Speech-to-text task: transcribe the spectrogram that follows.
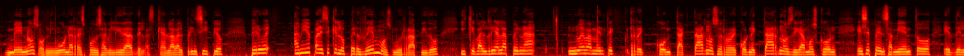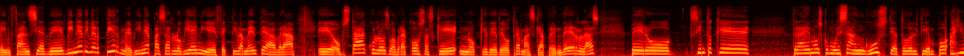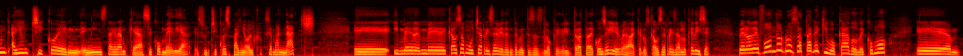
menos o ninguna responsabilidad de las que hablaba al principio, pero a mí me parece que lo perdemos muy rápido y que valdría la pena nuevamente recontactarnos, reconectarnos, digamos, con ese pensamiento eh, de la infancia de vine a divertirme, vine a pasarlo bien y efectivamente habrá eh, obstáculos o habrá cosas que no quede de otra más que aprenderlas, pero siento que traemos como esa angustia todo el tiempo. Hay un, hay un chico en, en Instagram que hace comedia, es un chico español, creo que se llama Nach eh, y me, causa mucha risa, evidentemente eso es lo que él trata de conseguir, ¿verdad? Que nos cause risa lo que dice. Pero de fondo no está tan equivocado de cómo... Eh,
